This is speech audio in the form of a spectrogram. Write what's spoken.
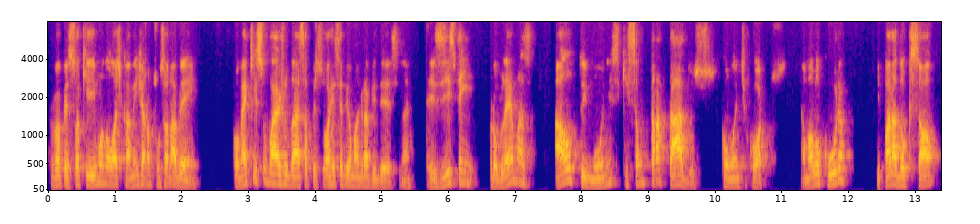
para uma pessoa que imunologicamente já não funciona bem. Como é que isso vai ajudar essa pessoa a receber uma gravidez, né? Existem problemas autoimunes que são tratados com anticorpos. É uma loucura e paradoxal,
